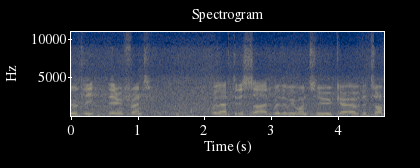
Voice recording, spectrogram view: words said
shortly. there in front. We'll have to decide whether we want to go over the top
